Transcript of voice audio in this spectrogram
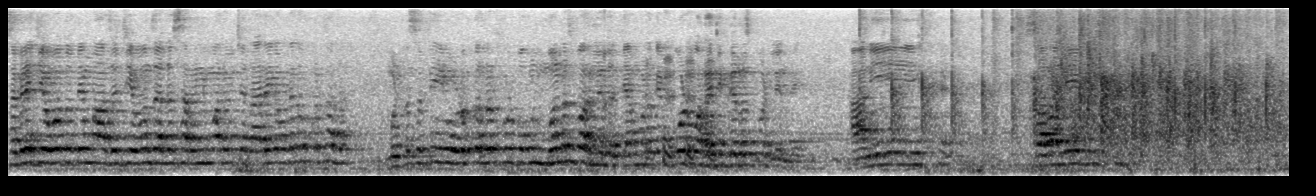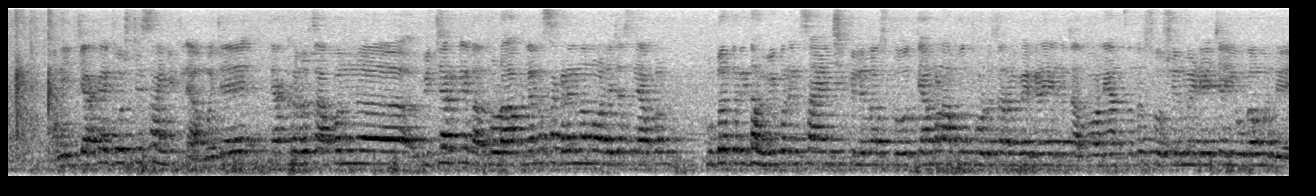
सगळे जेवत होते माझं जेवण झालं सरांनी मला विचारलं अरे एवढं लवकर झालं? म्हटलं सर ते एवढं कलरफुल बघून मनच भरलेलं त्यामुळे काही पोट भरायची गरज पडली नाही. आणि सरांनी आणि ज्या काही गोष्टी सांगितल्या म्हणजे त्या खरंच आपण विचार केला. थोडा आपल्याला सगळ्यांना नॉलेज असते आपण कुठं तरी दहावी पर्यंत सायन्स शिकलेलो असतो. त्यामुळे आपण थोडं जरा वेगळ्या येणं जातो. आणि आता तर सोशल मीडियाच्या युगामध्ये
